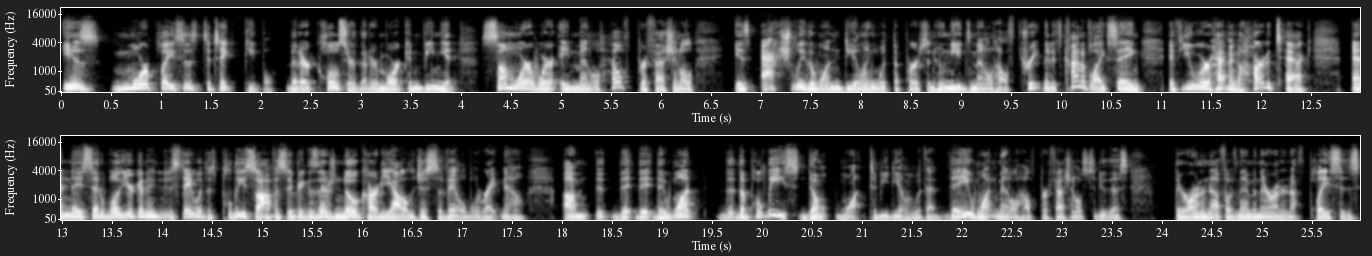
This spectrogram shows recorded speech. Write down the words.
is more places to take people that are closer, that are more convenient, somewhere where a mental health professional is actually the one dealing with the person who needs mental health treatment. It's kind of like saying if you were having a heart attack and they said, well, you're going to need to stay with this police officer because there's no cardiologists available right now. Um, they, they, they want, the, the police don't want to be dealing with that. They want mental health professionals to do this. There aren't enough of them and there aren't enough places.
